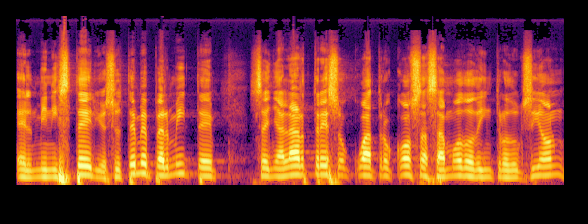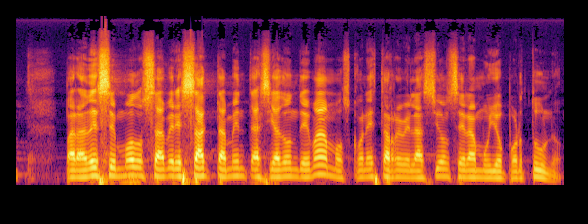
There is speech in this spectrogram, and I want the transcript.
el ministerio. Si usted me permite señalar tres o cuatro cosas a modo de introducción, para de ese modo saber exactamente hacia dónde vamos con esta revelación será muy oportuno.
